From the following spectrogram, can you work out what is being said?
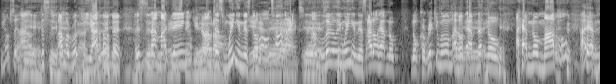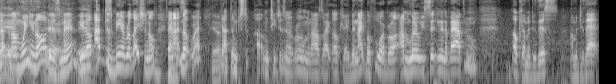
You know what I'm saying? I, Yeah, this is yeah, I'm a rookie. nah. I don't. this is not my thing. you know I'm just all. winging this the Yeah, whole yeah, time. I'm literally winging this. I don't have no no curriculum. I don't have no, no I have no model. I have nothing. I'm winging all this, man. You know. I'm just being relational, and I know right. Got them them um, teachers in a room, and I was like, okay. The night before, bro, I'm literally sitting in the bathroom. Okay, I'm gonna do this. I'm gonna do that.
